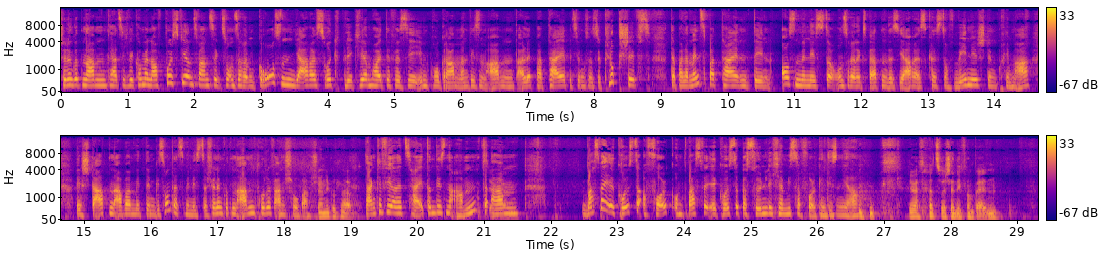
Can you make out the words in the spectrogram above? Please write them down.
Schönen guten Abend, herzlich willkommen auf Puls 24 zu unserem großen Jahresrückblick. Wir haben heute für Sie im Programm an diesem Abend alle Partei- bzw. Clubchefs der Parlamentsparteien, den Außenminister, unseren Experten des Jahres, Christoph Wenisch, den Primar. Wir starten aber mit dem Gesundheitsminister. Schönen guten Abend, Rudolf Anschober. Schönen guten Abend. Danke für Ihre Zeit an diesem Abend. Ähm, was war Ihr größter Erfolg und was war Ihr größter persönlicher Misserfolg in diesem Jahr? ja, das hat es wahrscheinlich von beiden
